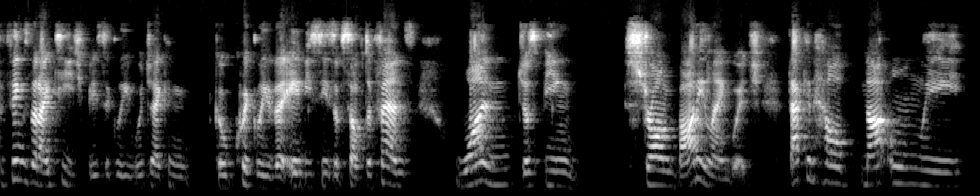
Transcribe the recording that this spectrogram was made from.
the things that I teach, basically, which I can go quickly, the ABCs of self defense. One, just being strong body language that can help not only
